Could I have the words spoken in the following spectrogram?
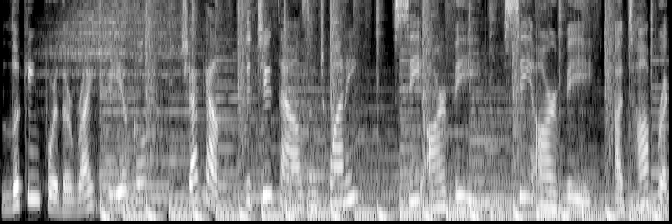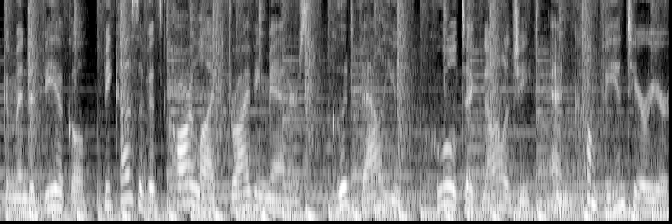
Looking for the right vehicle? Check out the 2020 CRV. CRV, a top recommended vehicle because of its car-like driving manners, good value, cool technology, and comfy interior.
